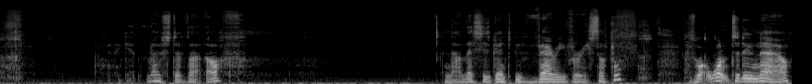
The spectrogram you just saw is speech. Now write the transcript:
I'm going to get most of that off. Now this is going to be very, very subtle because what I want to do now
